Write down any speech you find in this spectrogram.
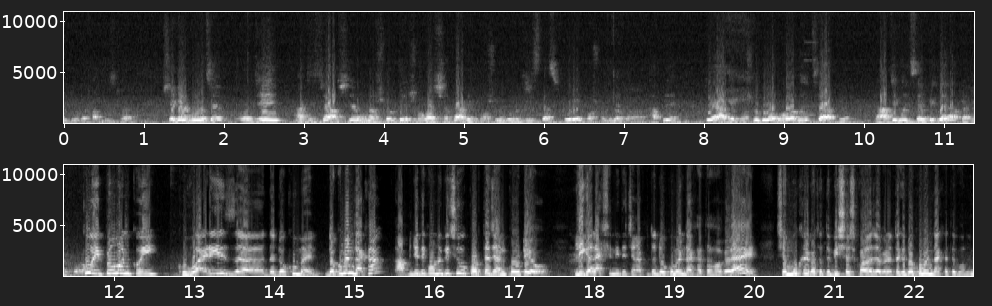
ভিডিওটা পাবলিশ হয় সেখানে বলেছে যে আর্টিস্টরা আসে ওনার শোতে সবার সাথে আগে প্রশ্নগুলো ডিসকাস করে প্রশ্নগুলো করা। আপনি কি আগে প্রশ্নগুলো বলা হয়েছে? আপনি রাজি হয়েছেন বিদায়? আপনাকে কই, প্রমাণ কই? Where is the document document দেখান। আপনি যদি কোনো কিছু করতে যান কোর্টেও লিগাল অ্যাকশন নিতে চান আপনি তো ডকুমেন্ট দেখাতে হবে রাইট সে মুখের কথা তো বিশ্বাস করা যাবে না। তাকে ডকুমেন্ট দেখাতে বলেন।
